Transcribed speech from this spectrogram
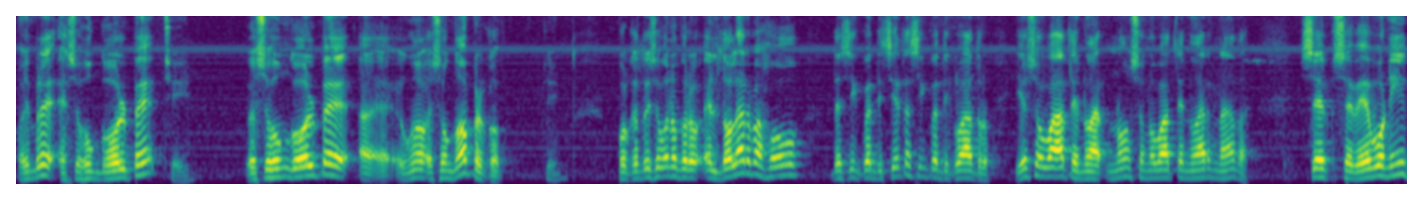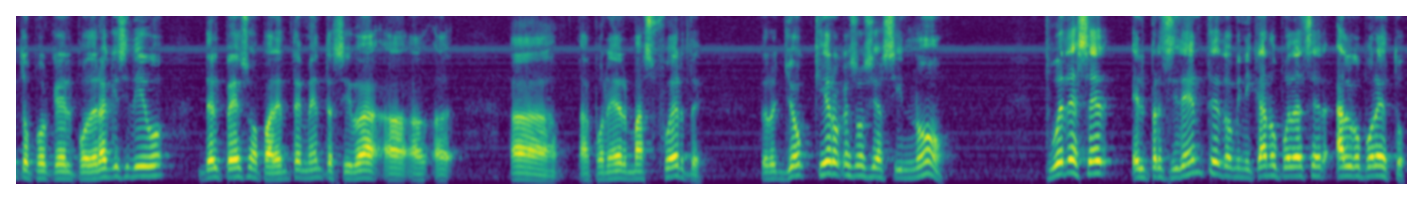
Hombre, eso es un golpe sí. Eso es un golpe, eh, eso es un uppercut. Porque tú dices, bueno, pero el dólar bajó de 57 a 54 y eso va a atenuar. No, eso no va a atenuar nada. Se, ve bonito porque el poder adquisitivo del peso aparentemente se iba a, a, a, poner más fuerte. Pero yo quiero que eso sea así. No. Puede ser, el presidente dominicano puede hacer algo por esto.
